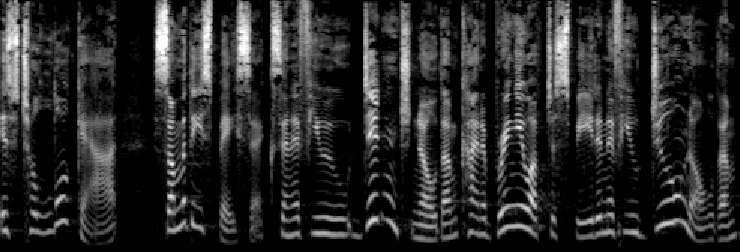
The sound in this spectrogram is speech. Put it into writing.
is to look at some of these basics, and if you didn't know them, kind of bring you up to speed, and if you do know them,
